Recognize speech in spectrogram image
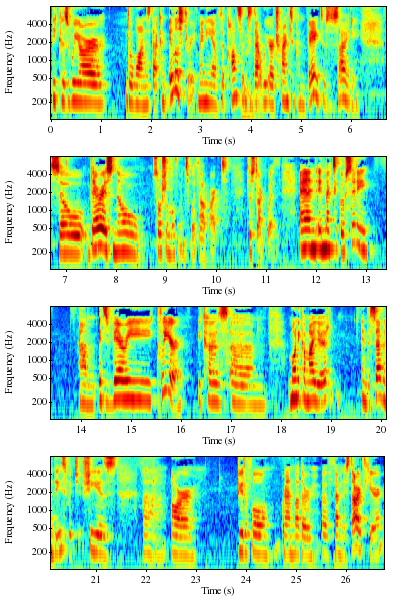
because we are the ones that can illustrate many of the concepts mm-hmm. that we are trying to convey to society. So there is no social movements without art to start with. And in Mexico City, um, it's very clear because um, Monica Mayer in the 70s, which she is uh, our beautiful grandmother of feminist art here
